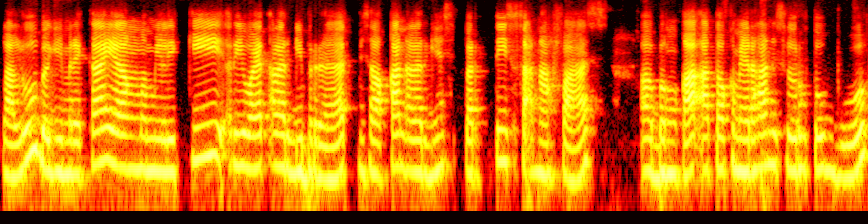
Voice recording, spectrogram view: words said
Lalu bagi mereka yang memiliki riwayat alergi berat, misalkan alerginya seperti sesak nafas, bengkak atau kemerahan di seluruh tubuh,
